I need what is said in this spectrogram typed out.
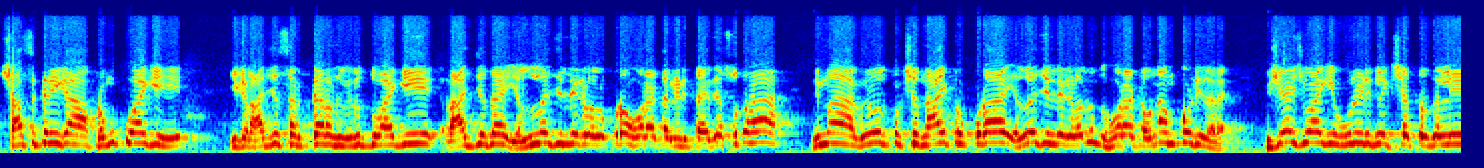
ಶಾಸಕರಿಗ ಪ್ರಮುಖವಾಗಿ ಈಗ ರಾಜ್ಯ ಸರ್ಕಾರದ ವಿರುದ್ಧವಾಗಿ ರಾಜ್ಯದ ಎಲ್ಲ ಜಿಲ್ಲೆಗಳಲ್ಲೂ ಕೂಡ ಹೋರಾಟ ನಡೀತಾ ಇದೆ. ಸ್ವತಃ ನಿಮ್ಮ ವಿರೋಧ ಪಕ್ಷದ ನಾಯಕರು ಕೂಡ ಎಲ್ಲ ಜಿಲ್ಲೆಗಳಲ್ಲೂ ಒಂದು ಹೋರಾಟವನ್ನು ಹಮ್ಮಿಕೊಂಡಿದ್ದಾರೆ. ವಿಶೇಷವಾಗಿ ಊನಡಿಗಲಿ ಕ್ಷೇತ್ರದಲ್ಲಿ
